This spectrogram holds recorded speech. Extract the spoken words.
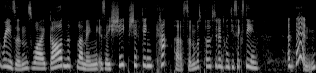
Reasons Why Gardner Fleming is a Shape Shifting Cat Person was posted in 2016. And then,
